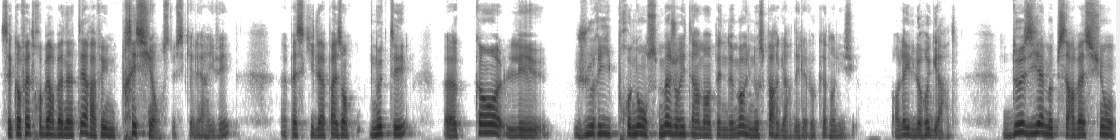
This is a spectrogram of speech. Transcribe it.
c'est qu'en fait Robert Banater avait une préscience de ce qui allait arriver. Euh, parce qu'il a par exemple noté euh, quand les jurys prononcent majoritairement peine de mort, ils n'osent pas regarder l'avocat dans les yeux. Alors là, il le regarde. Deuxième observation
